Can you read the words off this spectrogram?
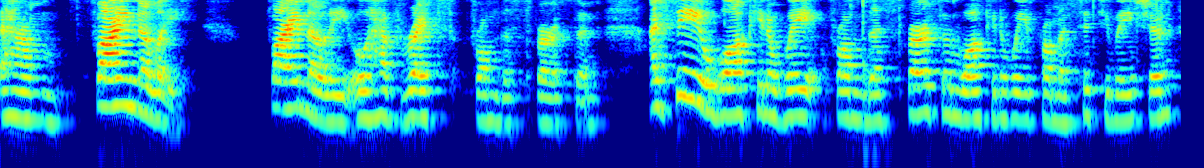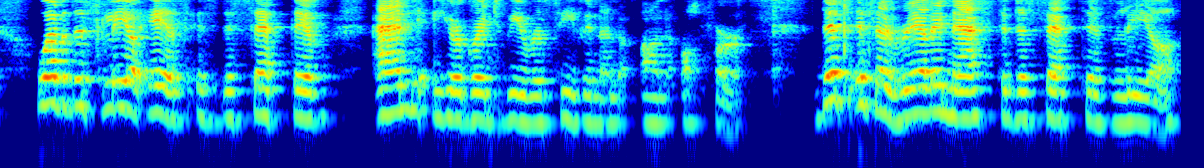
um, finally, finally, you have rest from this person. I see you walking away from this person, walking away from a situation. Whoever this Leo is, is deceptive and you're going to be receiving an, an offer. This is a really nasty, deceptive Leo.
